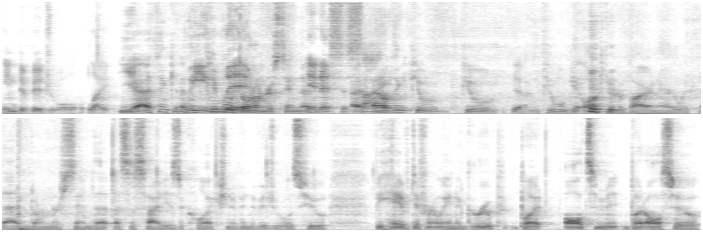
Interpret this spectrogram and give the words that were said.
individual. Like Yeah, I think, I think people don't understand that. in a I- I, society. I, don't think people people Yeah. people get locked into a binary with that and don't understand that a society is a collection of individuals who behave differently in a group, but ultimate, but also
